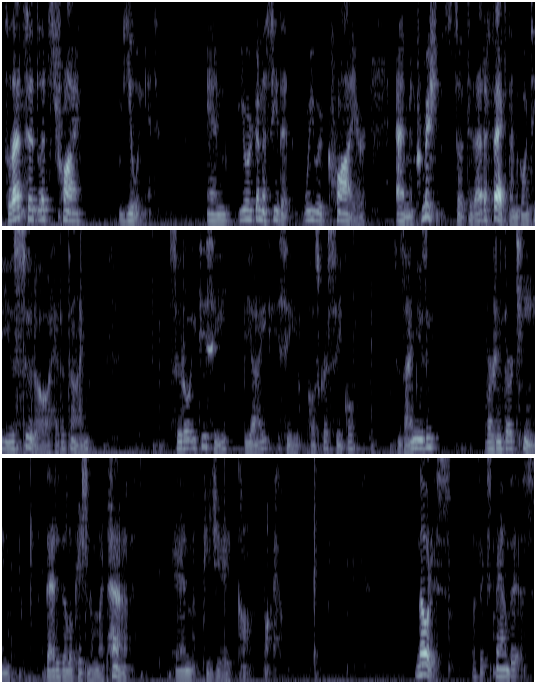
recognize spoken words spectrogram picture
So that's it. Let's try viewing it. And you're going to see that we require admin permissions. So to that effect, I'm going to use sudo ahead of time, sudo etc bitc PostgreSQL. Since I'm using version 13, that is the location of my path and pga conf file. Notice, let's expand this.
